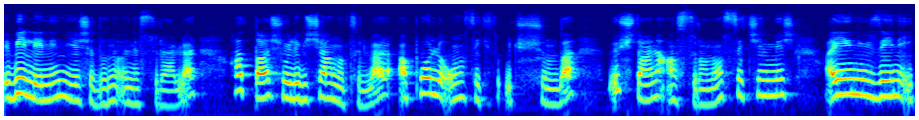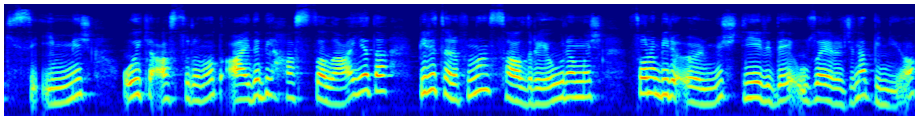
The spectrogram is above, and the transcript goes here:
ve birilerinin yaşadığını öne sürerler. Hatta şöyle bir şey anlatırlar. Apollo 18 uçuşunda 3 tane astronot seçilmiş. Ayın yüzeyine ikisi inmiş. O iki astronot ayda bir hastalığa ya da biri tarafından saldırıya uğramış. Sonra biri ölmüş, diğeri de uzay aracına biniyor.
